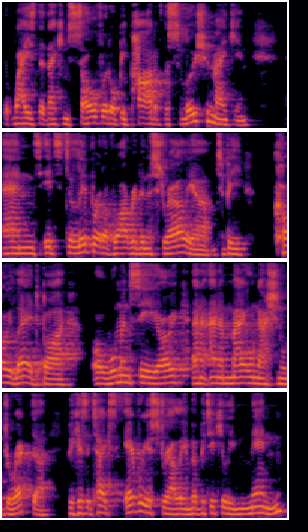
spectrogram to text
the ways that they can solve it or be part of the solution making. And it's deliberate of White Ribbon Australia to be co-led by a woman CEO and a, and a male national director because it takes every Australian, but particularly men,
